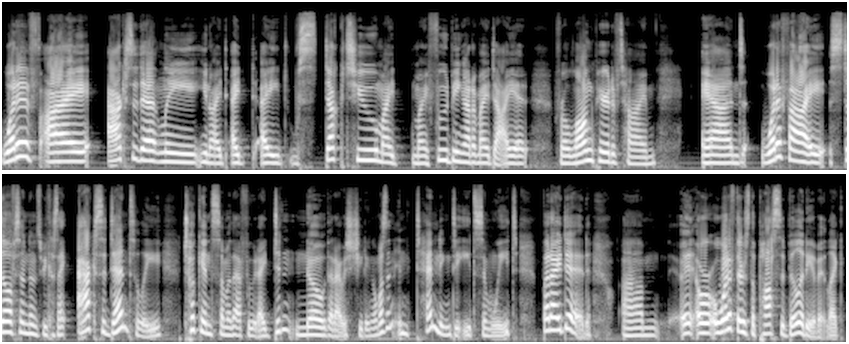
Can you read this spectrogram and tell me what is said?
what if I accidentally, you know, I, I, I stuck to my, my food being out of my diet for a long period of time and what if I still have symptoms because I accidentally took in some of that food? I didn't know that I was cheating. I wasn't intending to eat some wheat, but I did. Um, eh, or, or, what if there's the possibility of it? Like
